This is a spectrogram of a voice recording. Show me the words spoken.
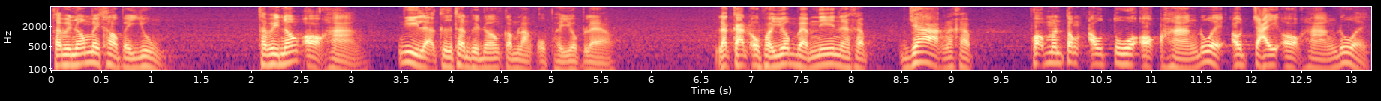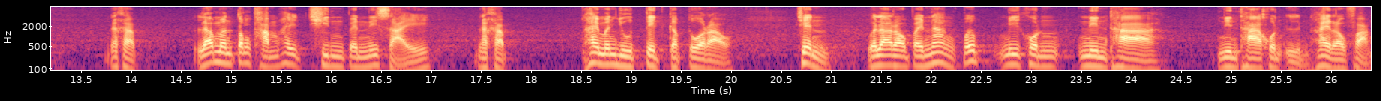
ท่านพี่น้องไม่เข้าไปยุ่งท่านพี่น้องออกห่าง นี่แหละคือท่านพี่น้องกำลังอพยพแล้ว และการอพยพแบบนี้นะครับ ยากนะครับ เพราะมันต้องเอาตัวออกห่างด้วย เอาใจออกห่างด้วย นะครับ แล้วมันต้องทำให้ชินเป็นนิสัยนะครับ ให้มันอยู่ติดกับตัวเรา เช่น เวลาเราไปนั่งปุ๊บมีคนนินทา นินทาคนอื่นให้เราฟัง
